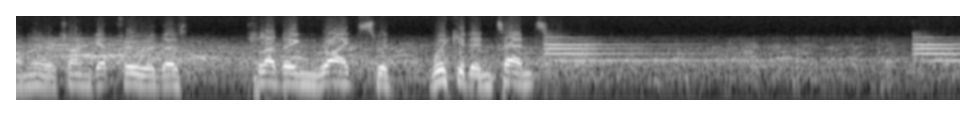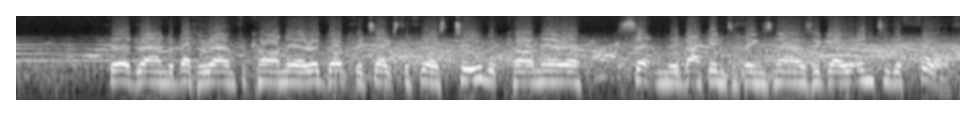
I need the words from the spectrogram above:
Carnera trying to get through with those clubbing rights with wicked intent. Third round, a better round for Carnera. Godfrey takes the first two, but Carnera certainly back into things now as we go into the fourth.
